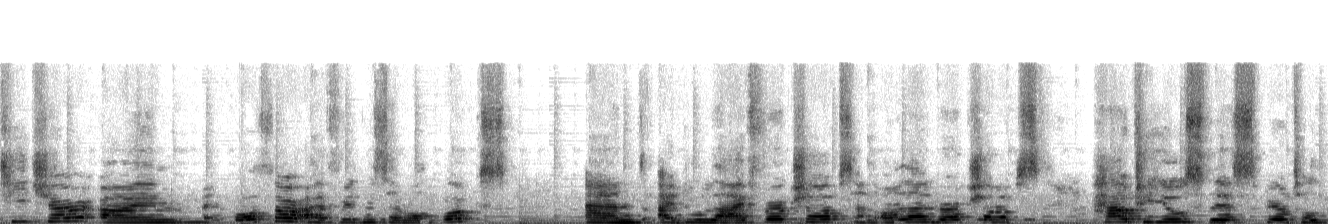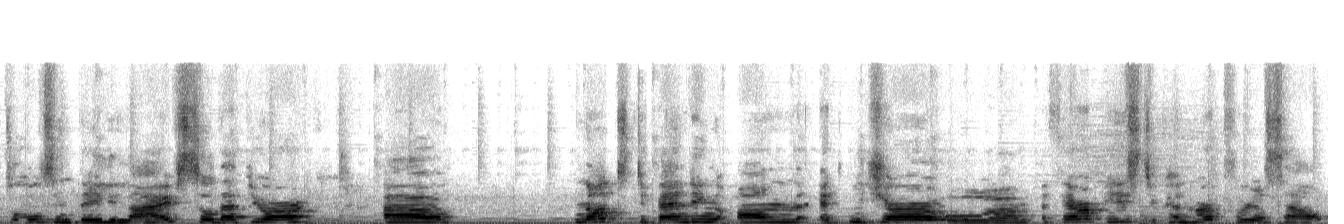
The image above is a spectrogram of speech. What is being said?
teacher. I'm an author. I have written several books, and I do live workshops and online workshops. How to use these spiritual tools in daily life so that you are uh, not depending on a teacher or a therapist. You can work for yourself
